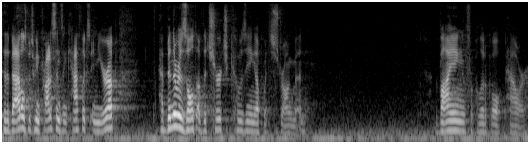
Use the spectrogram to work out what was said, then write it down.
to the battles between Protestants and Catholics in Europe, have been the result of the church cozying up with strongmen, vying for political power,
